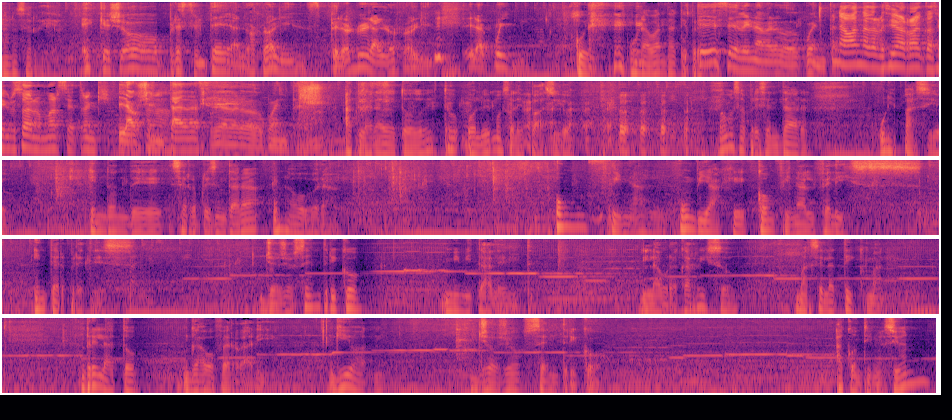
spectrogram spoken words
No, no se ría. Es que yo presenté a los Rollins, pero no eran los Rollins, era Queen. Queen, una banda que Ustedes se deben haber dado cuenta. Una banda que recién arranca, se cruzaron, Marce, tranqui. La oyentada se debe haber dado cuenta. ¿no? Aclarado todo esto, volvemos al espacio. Vamos a presentar un espacio en donde se representará una obra. Un final, un viaje con final feliz. Intérpretes. Yoyo Céntrico, Mimi Talent. Laura Carrizo, Marcela Tickman. Relato, Gabo Ferrari. Guión, Yoyo Céntrico. A continuación,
